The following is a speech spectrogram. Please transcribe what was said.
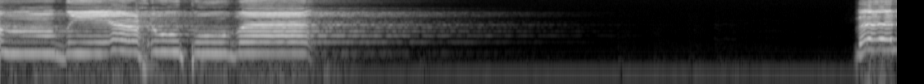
أمضي حقبا فلما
